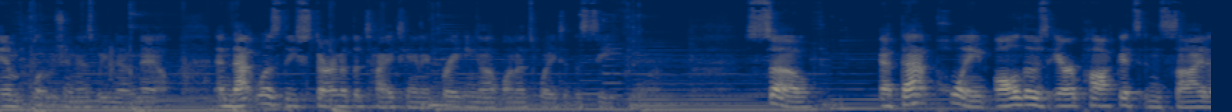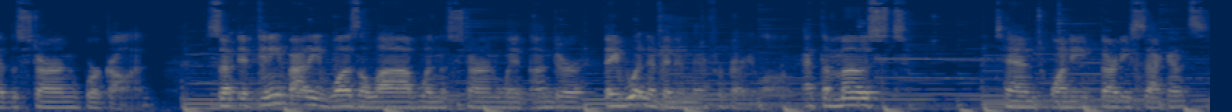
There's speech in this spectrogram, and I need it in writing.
implosion as we know now, and that was the stern of the Titanic breaking up on its way to the seafloor. So, at that point, all those air pockets inside of the stern were gone. So if anybody was alive when the stern went under, they wouldn't have been in there for very long. At the most, 10, 20, 30 seconds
